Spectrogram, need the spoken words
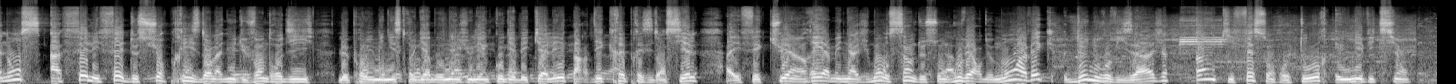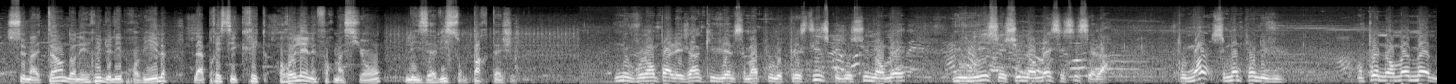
L'annonce a fait l'effet de surprise dans la nuit du vendredi. Le Premier ministre gabonais Julien Kogebe par décret présidentiel, a effectué un réaménagement au sein de son gouvernement avec deux nouveaux visages, un qui fait son retour et une éviction. Ce matin, dans les rues de Lépreville, la presse écrite relaie l'information. Les avis sont partagés. Nous ne voulons pas les gens qui viennent seulement pour le prestige que je suis nommé ministre, je suis nommé ceci, cela. Pour moi, c'est mon point de vue. On peut nommer même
